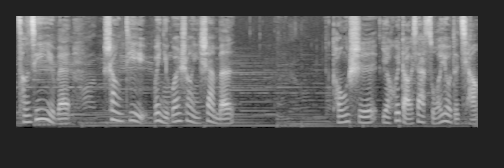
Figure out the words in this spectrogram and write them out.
曾经以为上帝为你关上一扇门，同时也会倒下所有的墙。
